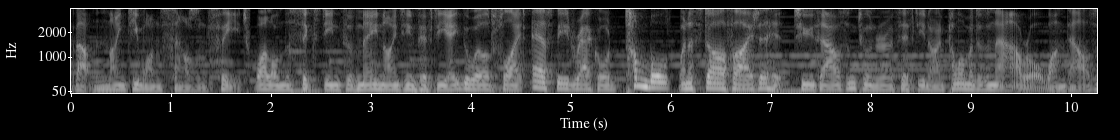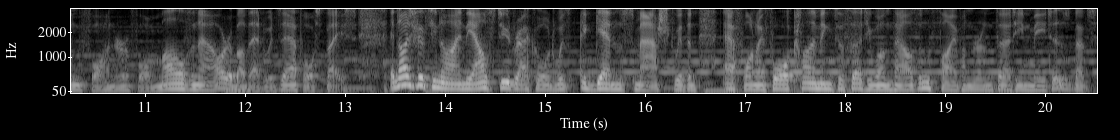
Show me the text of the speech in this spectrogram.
about 91,000 feet. While on the 16th of May 1958, the world flight airspeed record tumbled when a starfighter hit 2,259 kilometers an hour or 1,404 miles an hour above Edwards Air Force Base. In 1959, the altitude record was again smashed with an F 104 climbing to 31,513 meters, that's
